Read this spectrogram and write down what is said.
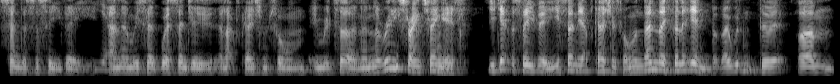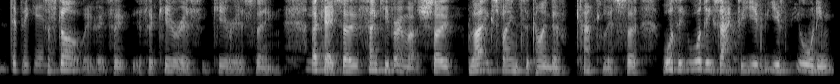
Send us a CV, Yeah. and then we said we'll send you an application form in return. And the really strange thing is, you get the CV, you send the application form, and then they fill it in, but they wouldn't do it um, the beginning. to start with. It's a it's a curious curious thing. Okay, so thank you very much. So that explains the kind of catalyst. So what it- what exactly you've you've already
